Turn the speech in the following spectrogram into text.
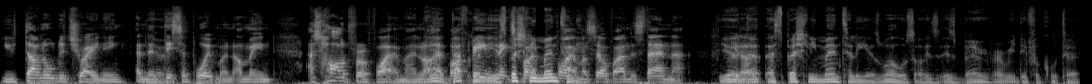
you've done all the training and the Yeah. disappointment. I mean, that's hard for a fighter, man. Like Yeah, I've definitely, been an especially ex-fighter mentally. myself. I understand that. Yeah, you know? de- especially mentally as well. So it's, it's very very difficult to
